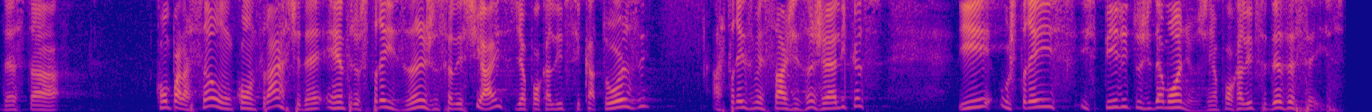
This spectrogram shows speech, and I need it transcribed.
desta comparação, um contraste né, entre os três anjos celestiais de Apocalipse 14, as três mensagens angélicas e os três espíritos de demônios em Apocalipse 16.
